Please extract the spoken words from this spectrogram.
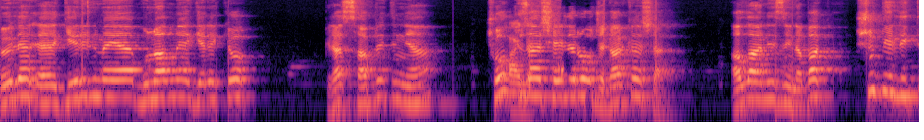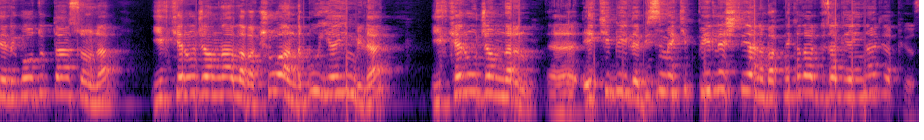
böyle e, gerilmeye, bunalmaya gerek yok. Biraz sabredin ya. Çok Aynen. güzel şeyler olacak arkadaşlar. Allah'ın izniyle. Bak şu birliktelik olduktan sonra İlker hocamlarla bak şu anda bu yayın bile İlker hocamların e, ekibiyle bizim ekip birleşti yani. Bak ne kadar güzel yayınlar yapıyoruz.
